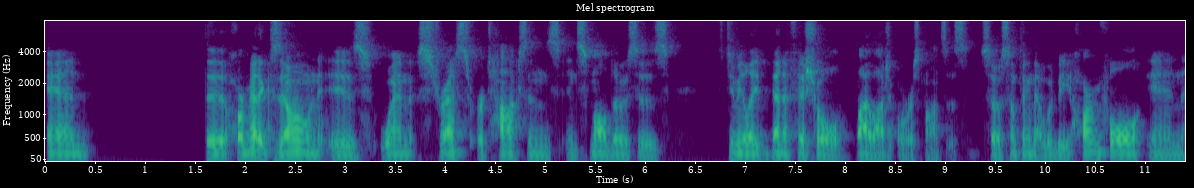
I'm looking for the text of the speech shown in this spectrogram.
And the hormetic zone is when stress or toxins in small doses stimulate beneficial biological responses. So something that would be harmful in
